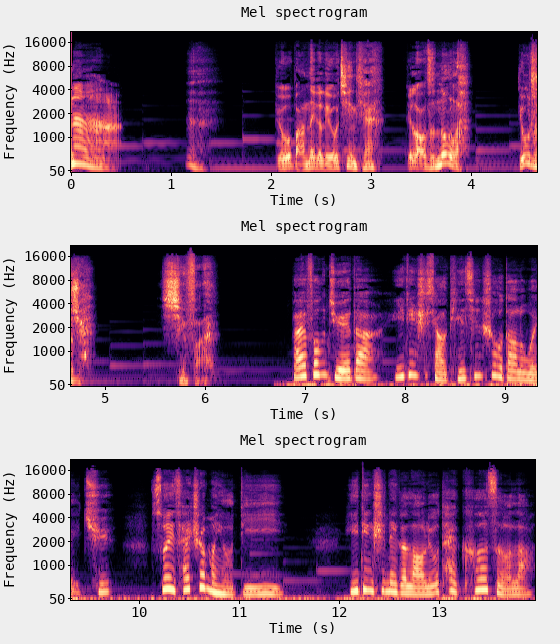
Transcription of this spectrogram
那，嗯，给我把那个刘庆田给老子弄了，丢出去，心烦。白风觉得一定是小甜心受到了委屈，所以才这么有敌意。一定是那个老刘太苛责了，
